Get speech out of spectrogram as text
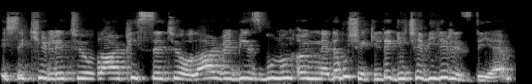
işte kirletiyorlar, pisletiyorlar ve biz bunun önüne de bu şekilde geçebiliriz diye.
